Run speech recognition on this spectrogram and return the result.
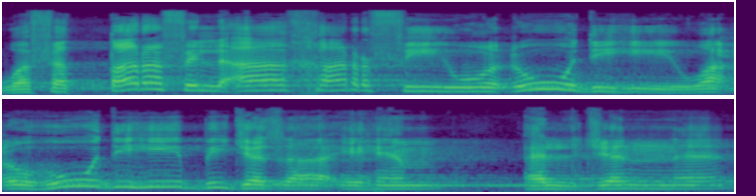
وفي الطرف الآخر في وعوده وعهوده بجزائهم الجنة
